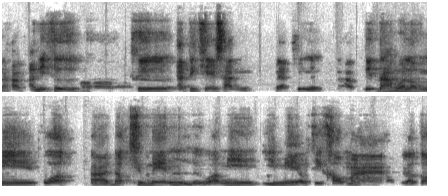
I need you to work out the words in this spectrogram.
นะครับ อันนี้คืออ๋อคือแอปพลิเคชันแบบที่หนึ่งนะครับที่ต่างว่าเรามีพวกอ่าด็อกิเมนต์หรือว่ามีอีเมลที่เข้ามา แล้วก็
